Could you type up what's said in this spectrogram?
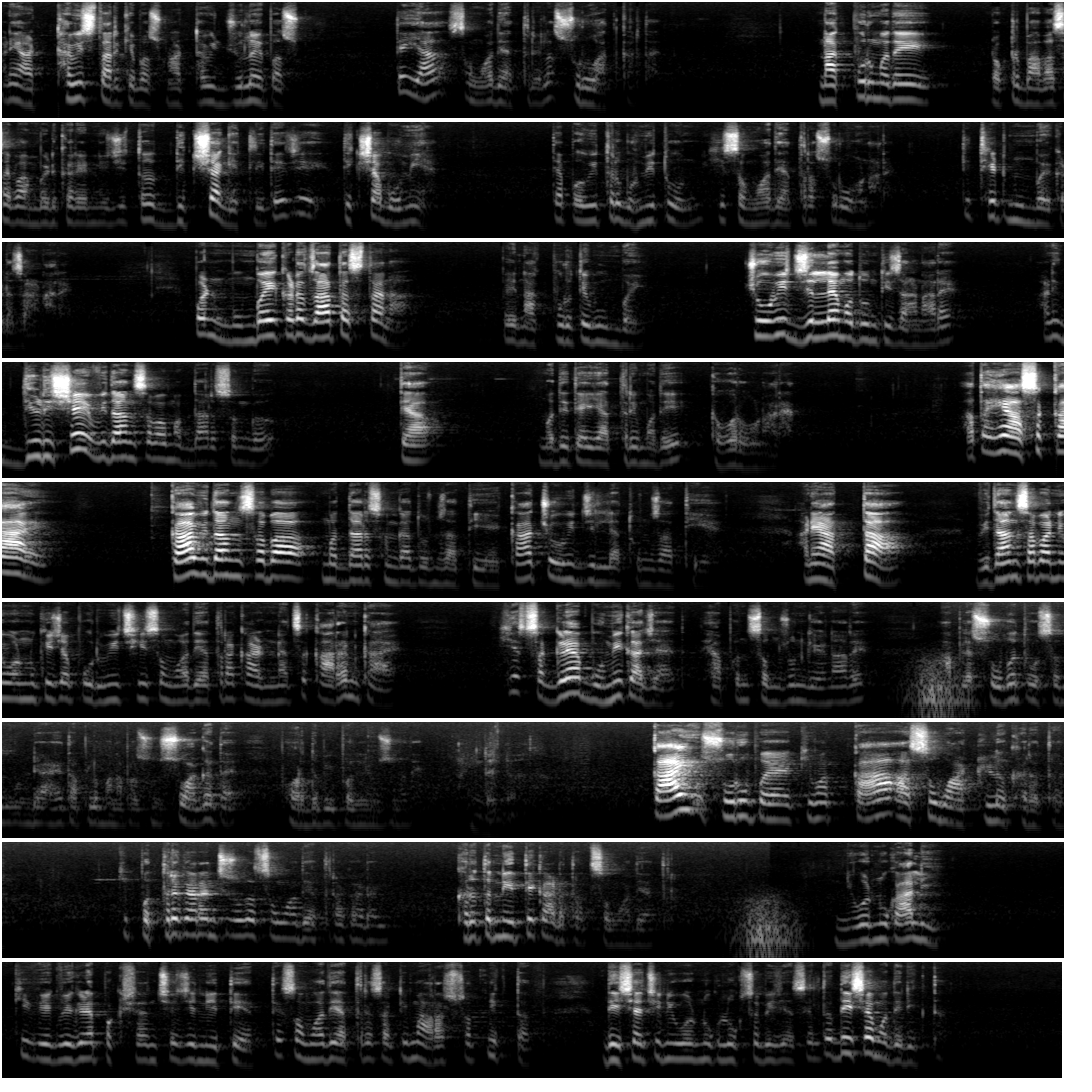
आणि अठ्ठावीस तारखेपासून अठ्ठावीस जुलैपासून ते या संवाद यात्रेला सुरुवात करत आहेत नागपूरमध्ये डॉक्टर बाबासाहेब आंबेडकर यांनी जिथं दीक्षा घेतली ते जे दीक्षाभूमी आहे त्या पवित्र भूमीतून ही संवाद यात्रा सुरू होणार आहे. ती थेट मुंबईकडे जाणार आहे. पण मुंबईकडं जात असताना ते नागपूर ते मुंबई चोवीस जिल्ह्यामधून ती जाणार आहे आणि दीडशे विधानसभा मतदारसंघ त्यामध्ये त्या यात्रेमध्ये कव्हर होणार आहेत. आता हे असं काय? का विधानसभा मतदारसंघातून जाती आहे का चोवीस जिल्ह्यातून जाती आहे आणि आत्ता विधानसभा निवडणुकीच्या पूर्वीच ही संवाद यात्रा काढण्याचं कारण काय? हे सगळ्या भूमिका ज्या आहेत हे आपण समजून घेणार आहे. आपल्यासोबत वसंत मुंडे आहेत आपलं मनापासून स्वागत आहे फॉर द पीपल न्यूजमध्ये धन्यवाद. काय स्वरूप आहे किंवा का असं वाटलं खरं तर? की पत्रकारांची सुद्धा संवाद यात्रा काढावी. खरं तर नेते काढतात संवाद यात्रा निवडणूक आली की वेगवेगळ्या पक्षांचे जे नेते आहेत ते संवाद यात्रेसाठी महाराष्ट्रात निघतात. देशाची निवडणूक लोकसभेची असेल तर देशामध्ये निघतात.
